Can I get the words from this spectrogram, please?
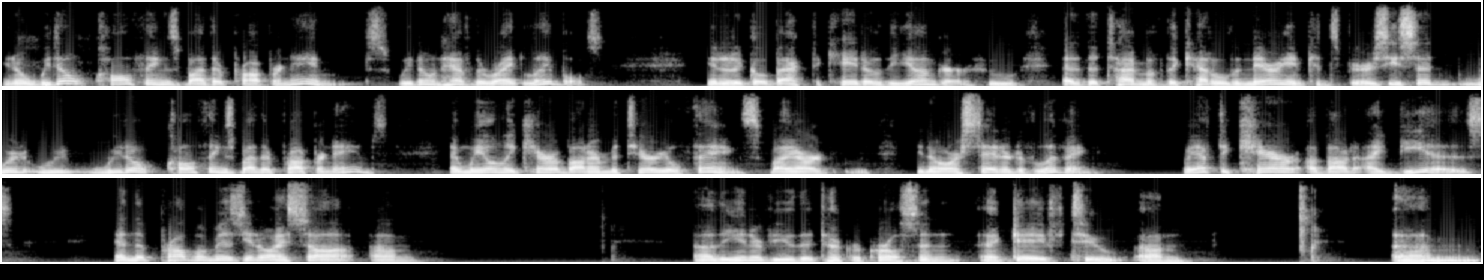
You know, we don't call things by their proper names. We don't have the right labels. You know, to go back to Cato the Younger, who at the time of the Catilinarian conspiracy said We're, we we don't call things by their proper names, and we only care about our material things by our, you know, our standard of living. We have to care about ideas, and the problem is, you know, I saw um, uh, the interview that Tucker Carlson uh, gave to um, um,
